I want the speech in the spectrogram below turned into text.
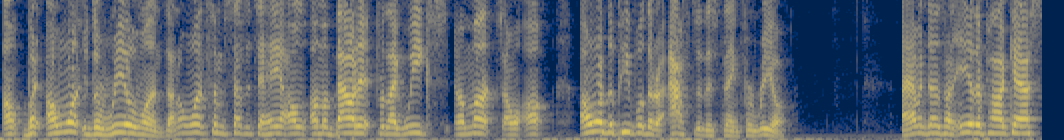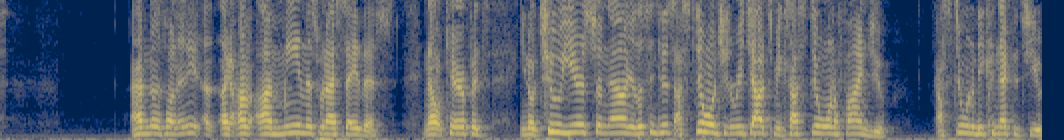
I, but I want the real ones. I don't want some stuff that say, "Hey, I'm about it for like weeks or months." I, I, I want the people that are after this thing for real. I haven't done this on any other podcast. I haven't done this on any. Uh, like I'm, I mean this when I say this, and I don't care if it's you know two years from now and you're listening to this. I still want you to reach out to me because I still want to find you. I still want to be connected to you.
